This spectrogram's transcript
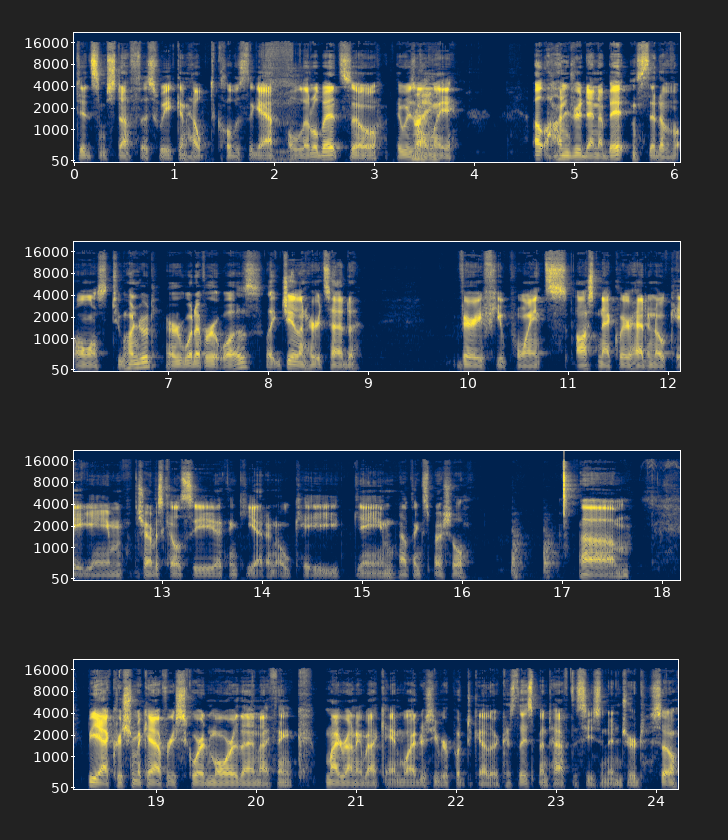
did some stuff this week and helped close the gap a little bit. So it was right. only a hundred and a bit instead of almost two hundred or whatever it was. Like Jalen Hurts had very few points. Austin Ekeler had an okay game. Travis Kelce, I think he had an okay game. Nothing special. Um, but yeah, Christian McCaffrey scored more than I think my running back and wide receiver put together because they spent half the season injured. So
